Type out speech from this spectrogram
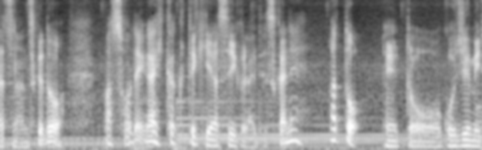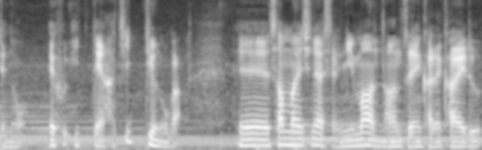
やつなんですけど、まあ、それが比較的安いぐらいですかね。あと、えっ、ー、と、50mm の F1.8 っていうのが、えー、3万円しないですね。2万何千円かで買える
